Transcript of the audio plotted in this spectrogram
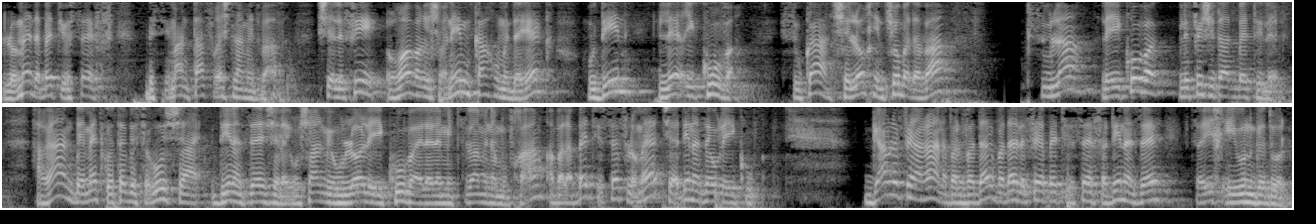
לומד הבית יוסף בסימן תרל"ו, שלפי רוב הראשונים, כך הוא מדייק, הוא דין לעיכובה. סוכה שלא חידשו בדבר, פסולה לעיכובה לפי שיטת בית הלל. הר"ן באמת כותב בפירוש שהדין הזה של הירושלמי הוא לא לעיכובה אלא למצווה מן המובחר, אבל הבית יוסף לומד שהדין הזה הוא לעיכובה. גם לפי הר"ן, אבל ודאי וודאי לפי הבית יוסף, הדין הזה צריך עיון גדול.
